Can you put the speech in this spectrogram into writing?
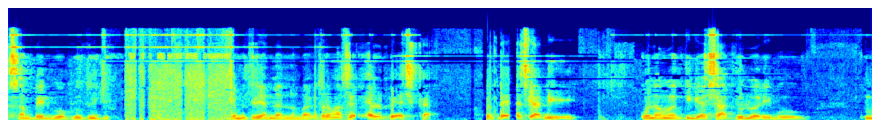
sampai 27 kementerian dan lembaga termasuk LPSK. LPSK di Undang-Undang 31 2014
